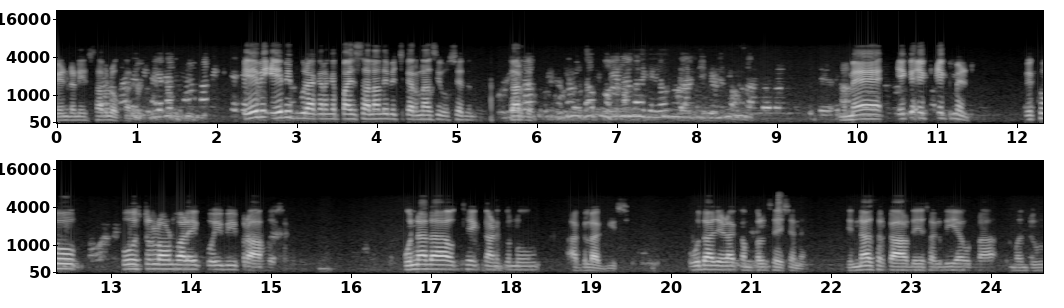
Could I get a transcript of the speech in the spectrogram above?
ਪਿੰਡ ਨਹੀਂ ਸਭ ਲੋਕਾਂ ਨੂੰ ਇਹ ਵੀ ਇਹ ਵੀ ਪੂਰਾ ਕਰਾਂਗੇ 5 ਸਾਲਾਂ ਦੇ ਵਿੱਚ ਕਰਨਾ ਸੀ ਉਸੇ ਦਿਨ ਕਰ ਦਿਓ ਮੈਂ, ਇੱਕ ਇੱਕ ਇੱਕ ਮਿੰਟ। ਵੇਖੋ, ਪੋਸਟਰ ਲਾਉਣ ਵਾਲੇ ਕੋਈ ਵੀ ਭਰਾ ਹੋ ਸਕਦੇ। ਉਹਨਾਂ ਦਾ ਉੱਥੇ ਕਣਕ ਨੂੰ ਅੱਗ ਲੱਗ ਗਈ ਸੀ। ਉਹਦਾ ਜਿਹੜਾ ਕੰਪਨਸੇਸ਼ਨ ਹੈ, ਜਿੰਨਾ ਸਰਕਾਰ ਦੇ ਸਕਦੀ ਹੈ ਉਹਨਾਂ ਮਨਜ਼ੂਰ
